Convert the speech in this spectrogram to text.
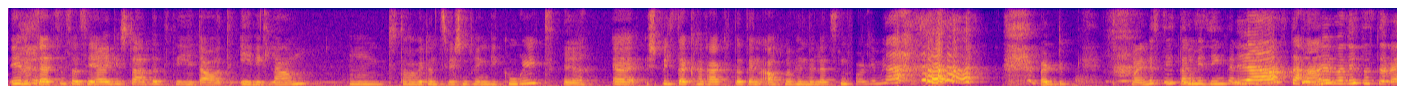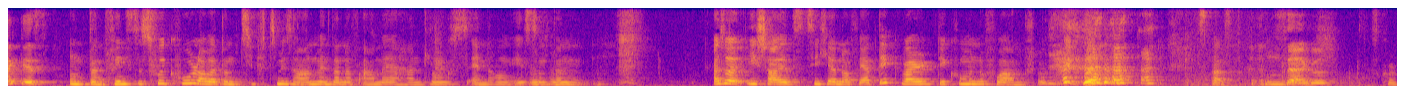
Ich habe jetzt letztens eine Serie gestartet, die dauert ewig lang. Und da habe ich dann zwischendrin gegoogelt. Ja. Äh, spielt der Charakter denn auch noch in der letzten Folge mit? Weil du freundest dich dann mit irgendeinem Charakter will an man nicht, dass der weg ist. und dann findest du es voll cool, aber dann zipft es mich so an, wenn dann auf einmal eine Handlungsänderung ist und dann... Also ich schaue jetzt sicher noch fertig, weil die kommen noch vor am Schluss. das passt. Sehr gut. Das ist cool.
